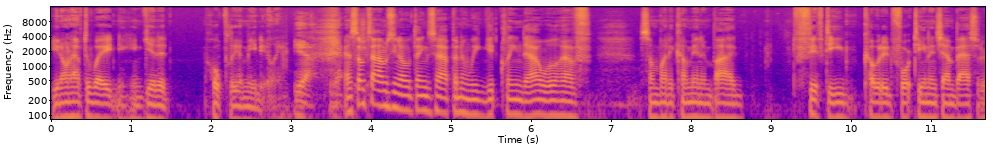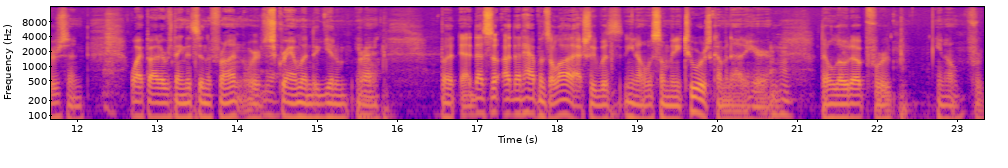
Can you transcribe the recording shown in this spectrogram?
you don't have to wait. You can get it hopefully immediately. yeah, yeah. And for sure. sometimes you know things happen and we get cleaned out. We'll have somebody come in and buy. 50 coated 14 inch ambassadors and wipe out everything that's in the front. And We're Yeah. scrambling to get them, you Right. know. But uh, that's uh, that happens a lot actually with you know with so many tours coming out of here. Mm-hmm. They'll load up for you know for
